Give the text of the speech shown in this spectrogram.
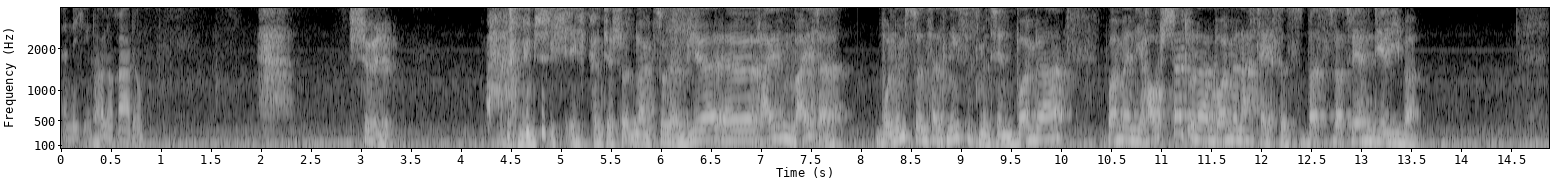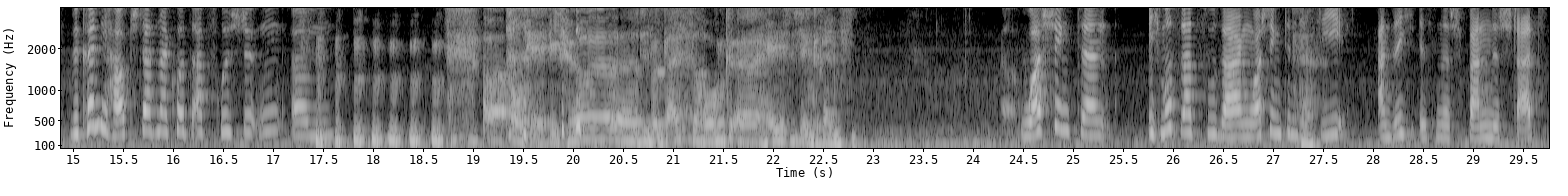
äh, nicht in Colorado. Schön. Ach Mensch, ich, ich könnte ja stundenlang zuhören. Wir äh, reisen weiter. Wo nimmst du uns als nächstes mit hin? Wollen wir, wollen wir in die Hauptstadt oder wollen wir nach Texas? Was, was wäre dir lieber? Wir können die Hauptstadt mal kurz abfrühstücken. Ähm. Aber okay, ich höre, äh, die Begeisterung äh, hält sich in Grenzen. Washington, ich muss dazu sagen, Washington DC an sich ist eine spannende Stadt.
